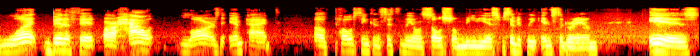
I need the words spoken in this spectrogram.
what benefit or how large the impact of posting consistently on social media, specifically Instagram, is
